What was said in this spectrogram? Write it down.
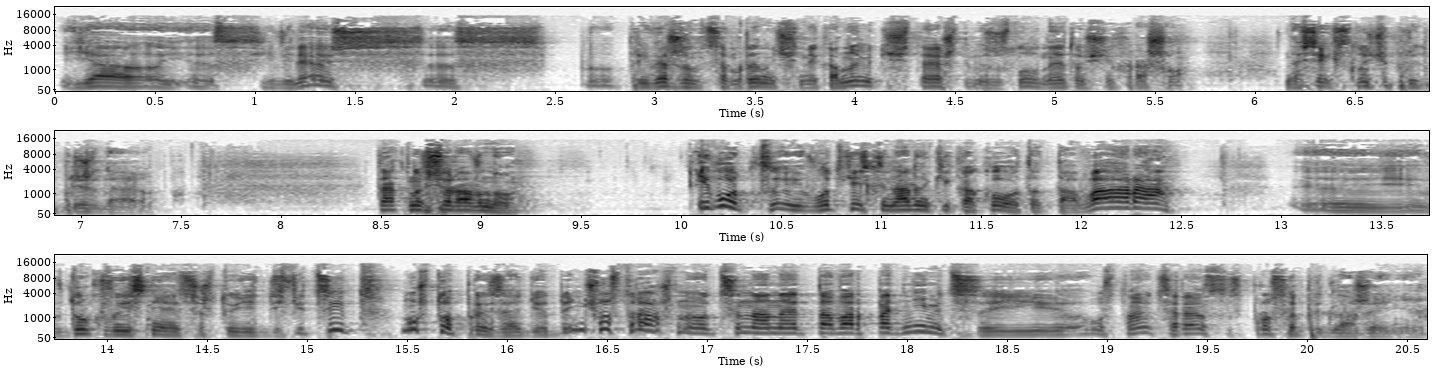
я э, являюсь приверженцем рыночной экономики, считаю, что, безусловно, это очень хорошо. На всякий случай предупреждаю. Так, но все равно. И вот, вот если на рынке какого-то товара э, вдруг выясняется, что есть дефицит, ну что произойдет? Да ничего страшного, цена на этот товар поднимется и установится равенство спроса и предложения.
